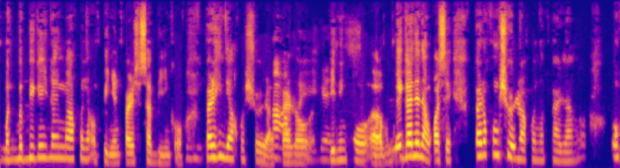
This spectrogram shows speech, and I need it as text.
magbibigay lang ako ng opinion para sasabihin ko, mm-hmm. pero hindi ako sure, ah, pero okay, feeling ko, uh, may ganun ako kasi, pero kung sure ako na parang, oh,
